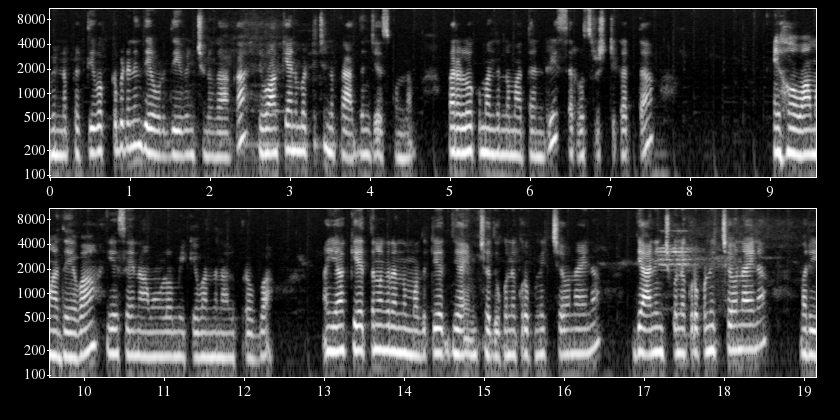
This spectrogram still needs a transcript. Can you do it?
విన్న ప్రతి ఒక్క బిడ్డని దేవుడు దీవించును గాక. ఈ వాక్యాన్ని బట్టి చిన్న ప్రార్థన చేసుకుందాం. పరలోకమందున్న మా తండ్రి సర్వ సృష్టికర్త యహోవా మా దేవ ఏసై నామంలో మీకే వందనాలు ప్రవ్వా. అయ్యా కీర్తన గ్రంథం మొదటి అధ్యాయం చదువుకునే కృపనిచ్చావు నాయన ధ్యానించుకునే కృపనిచ్చావు నాయన. మరి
